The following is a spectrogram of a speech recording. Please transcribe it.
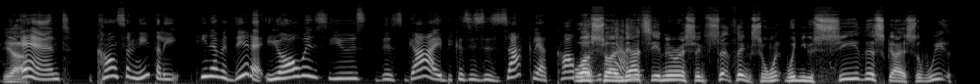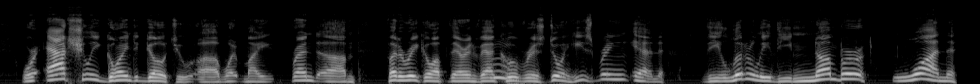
Yeah. And concert in Italy, he never did it. He always used this guy because he's exactly a copy. Well, of so and that's the interesting thing. So when, when you see this guy, so we we're actually going to go to uh, what my friend um, Federico up there Hmm. in Vancouver is doing. He's bringing in the literally the number one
